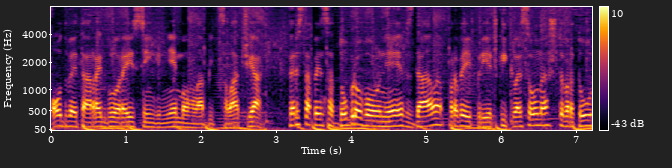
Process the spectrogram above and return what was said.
Odveta Red Bull Racing nemohla byť sladšia. Verstappen sa dobrovoľne vzdal prvej priečky, klesol na štvrtú,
